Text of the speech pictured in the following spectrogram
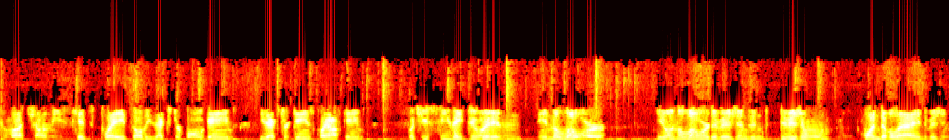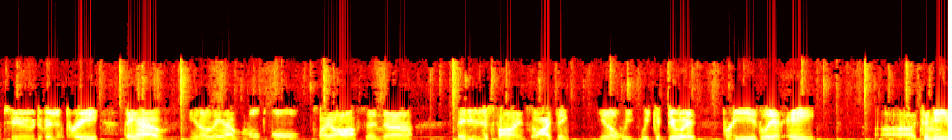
too much on these kids' plates, all these extra bowl games, these extra games, playoff games. But you see, they do it in in the lower, you know, in the lower divisions in Division One Double A, Division Two, Division Three. They have you know they have multiple playoffs and uh, they do just fine. So I think you know we we could do it pretty easily at eight. Uh, to me,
